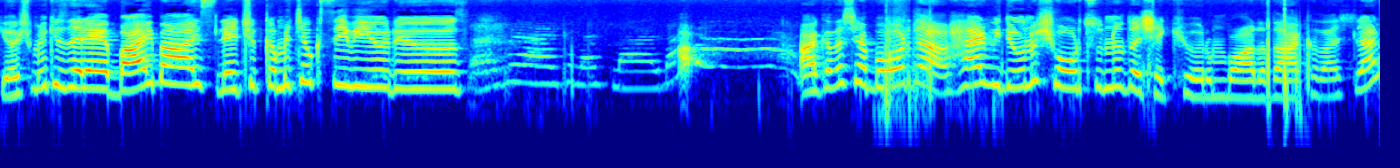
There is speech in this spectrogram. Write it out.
Görüşmek üzere. Bay bay. Sizleri çok çok seviyoruz. Bay bay arkadaşlar. Bu arada her videonun shortunu da çekiyorum bu arada arkadaşlar.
